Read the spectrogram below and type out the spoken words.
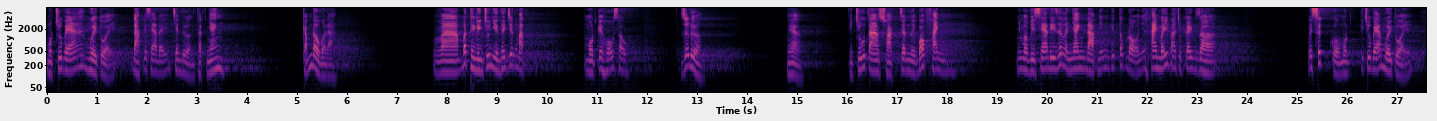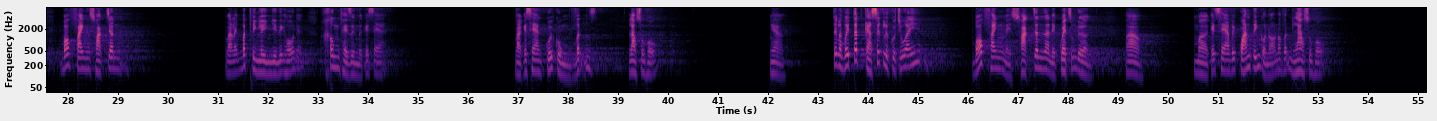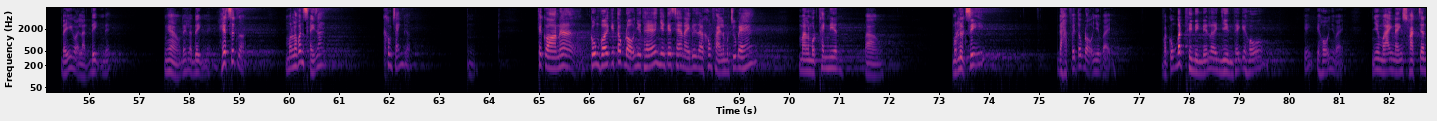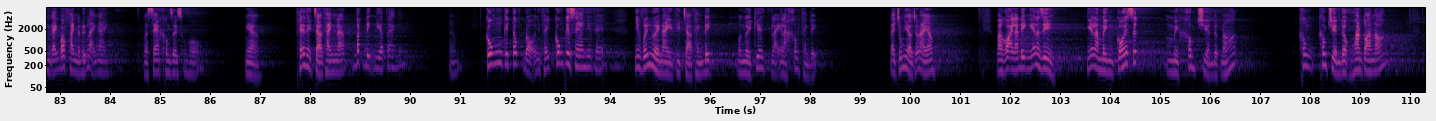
một chú bé 10 tuổi đạp cái xe đấy trên đường thật nhanh, cắm đầu vào đạp. Và bất thình lình chú nhìn thấy trước mặt một cái hố sâu giữa đường nghe không? thì chú ta xoạc chân rồi bóp phanh. Nhưng mà vì xe đi rất là nhanh, đạp những cái tốc độ như hai mấy, ba chục cây một giờ. Với sức của một cái chú bé 10 tuổi, bóp phanh, xoạc chân. Và lại bất thình lình nhìn thấy cái hố đấy, không thể dừng được cái xe. Và cái xe cuối cùng vẫn lao xuống hố. Nghe không? Tức là với tất cả sức lực của chú ấy, bóp phanh này, xoạc chân ra để quẹt xuống đường. Wow. mà cái xe với quán tính của nó nó vẫn lao xuống hố. Đấy gọi là định đấy. Nghèo, đấy là định đấy. hết sức rồi. Mà nó vẫn xảy ra. Không tránh được. Ừ. Thế còn cũng với cái tốc độ như thế, nhưng cái xe này bây giờ không phải là một chú bé, mà là một thanh niên. Vào một lực sĩ đạp với tốc độ như vậy và cũng bất thình lình đến nơi nhìn thấy cái hố cái, cái hố như vậy. Nhưng mà anh này anh xoạc chân cái anh bóp phanh là đứng lại ngay và xe không rơi xuống hố. Nghe không? thế thì trở thành là bất định nghiệp với anh ấy. Cũng cái tốc độ như thế cũng cái xe như thế. Nhưng với người này thì trở thành định mà người kia lại là không thành định. Đại chúng hiểu chỗ này không? Và gọi là định nghĩa là gì? Nghĩa là mình cố hết sức mình không chuyển được nó. Không, không chuyển được hoàn toàn nó.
